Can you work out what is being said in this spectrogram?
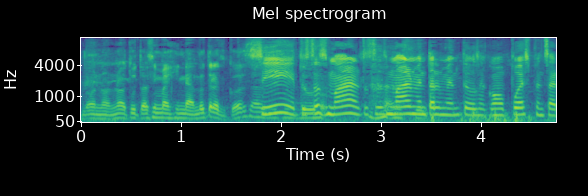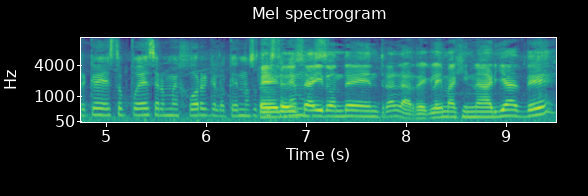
no, no, no, tú estás imaginando otras cosas. Sí, tú estás mal, tú estás mal mentalmente, o sea, ¿cómo puedes pensar que esto puede ser mejor que lo que nosotros Pero tenemos? es ahí donde entra la regla imaginaria de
